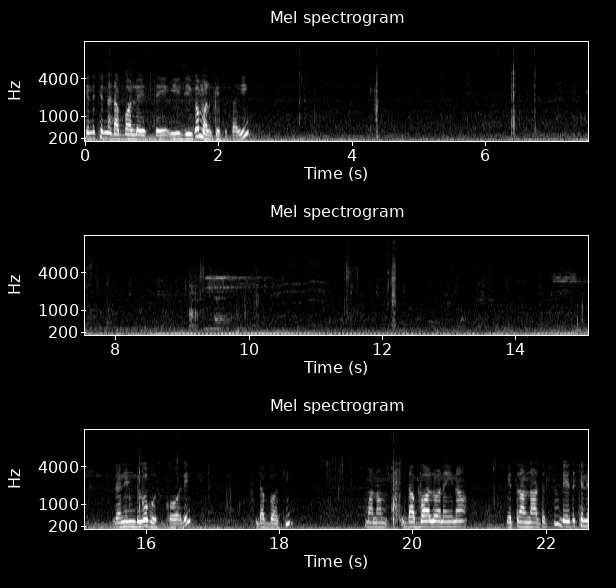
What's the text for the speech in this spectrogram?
చిన్న చిన్న డబ్బాల్లో వేస్తే ఈజీగా మొలకెత్తుతాయి. నిండుగా పోసుకోవాలి. డబ్బాకి మనం డబ్బాలోనైనా విత్తనాలు నాటచ్చు. లేదా చిన్న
